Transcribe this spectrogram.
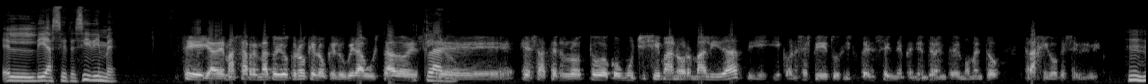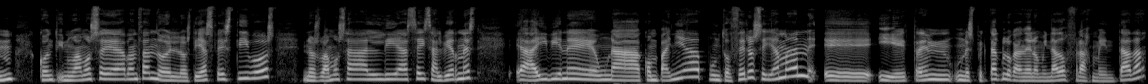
el día 7. Sí, dime. Sí, y además a Renato yo creo que lo que le hubiera gustado es, eh, es hacerlo todo con muchísima normalidad y, con ese espíritu circense, independientemente del momento trágico que se vivió. Continuamos eh, avanzando en los días festivos, nos vamos al día 6, al viernes, ahí viene una compañía, Punto Cero se llaman, eh, y traen un espectáculo que han denominado Fragmentada,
